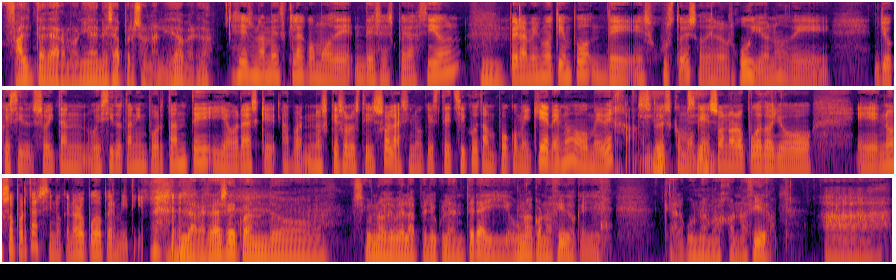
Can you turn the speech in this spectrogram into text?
falta de armonía en esa personalidad, ¿verdad? Sí, es una mezcla como de desesperación, mm. pero al mismo tiempo de es justo eso, del orgullo, ¿no? De yo que soy tan o he sido tan importante y ahora es que no es que solo estoy sola, sino que este chico tampoco me quiere, ¿no? O me deja. Entonces como que eso no lo puedo yo eh, no soportar, sino que no lo puedo permitir. La verdad es que cuando si uno ve la película entera y uno ha conocido que que alguno hemos conocido a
